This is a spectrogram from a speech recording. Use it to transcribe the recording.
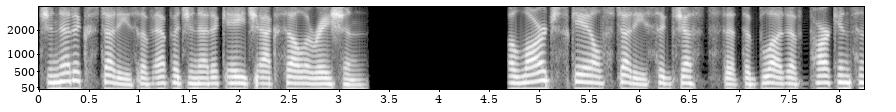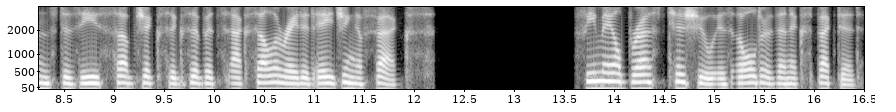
Genetic studies of epigenetic age acceleration. A large-scale study suggests that the blood of Parkinson's disease subjects exhibits accelerated aging effects. Female breast tissue is older than expected.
